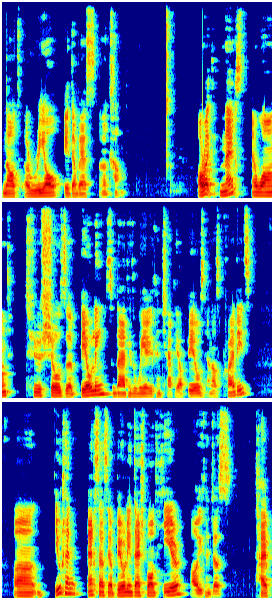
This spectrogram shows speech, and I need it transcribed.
not a real AWS account. All right, next I want to show the billing. So that is where you can check your bills and also credits. Uh, you can access your billing dashboard here, or you can just type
